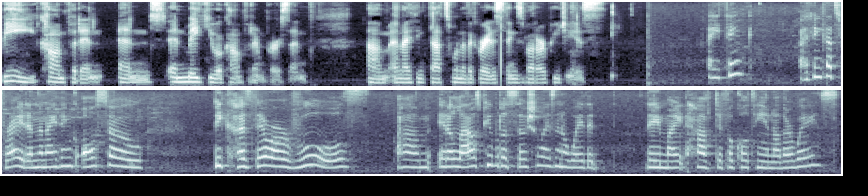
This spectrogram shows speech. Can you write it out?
be confident and and make you a confident person um, and i think that's one of the greatest things about rpgs I think I think that's right. And then I think also because there are rules, um, it allows people to socialize in a way that they might have difficulty in other ways.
